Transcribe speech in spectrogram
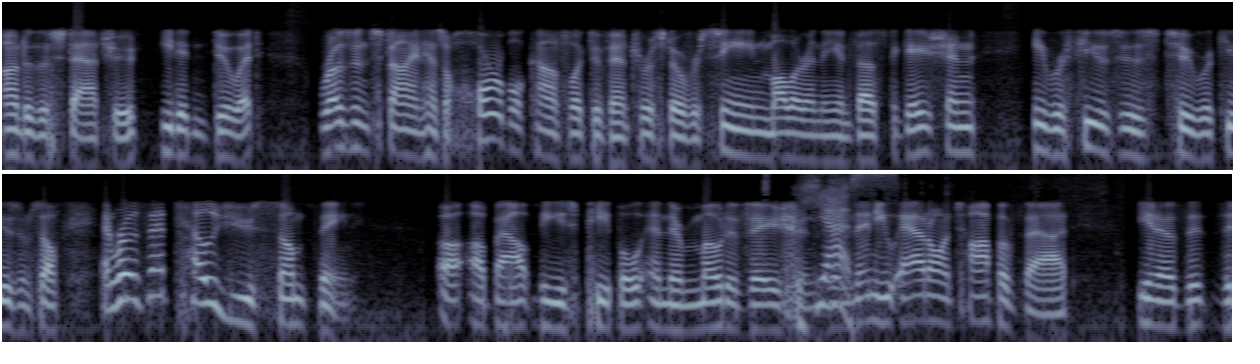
under the statute. He didn't do it. Rosenstein has a horrible conflict of interest overseeing Mueller in the investigation. He refuses to recuse himself. And Rose, that tells you something uh, about these people and their motivations. Yes. And then you add on top of that, you know, the the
